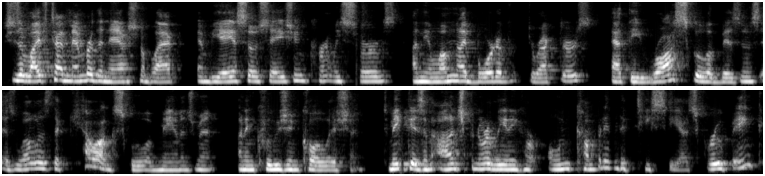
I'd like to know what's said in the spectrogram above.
She's a lifetime member of the National Black MBA Association, currently serves on the alumni board of directors at the Ross School of Business, as well as the Kellogg School of Management on Inclusion Coalition. Tamika is an entrepreneur leading her own company, the TCS Group Inc.,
